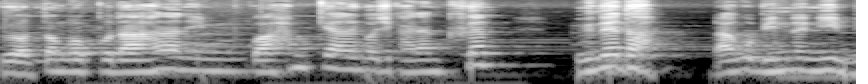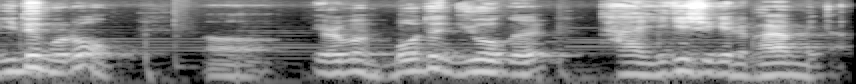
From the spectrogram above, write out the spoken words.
그 어떤 것보다 하나님과 함께하는 것이 가장 큰 은혜다라고 믿는 이 믿음으로 어, 여러분 모든 유혹을 다 이기시기를 바랍니다.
